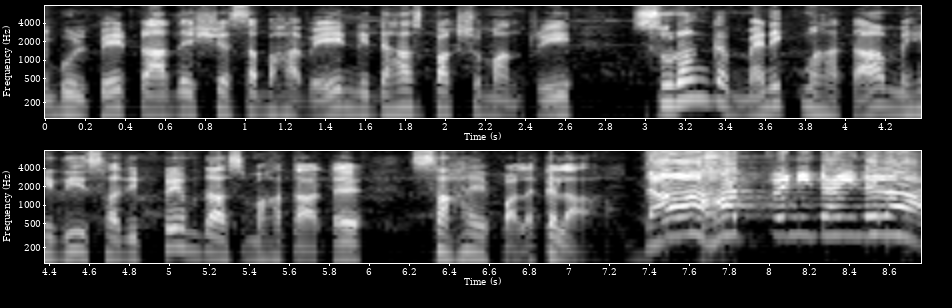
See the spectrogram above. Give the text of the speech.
ඉඹුල්පේ ප්‍රාදේශය සභාවේ නිදහස් පක්ෂ මන්ත්‍රී සුරංග මැණික් මහතා මෙහිදී සජිත් ප්‍රේමදාස මහතාට සහය පළ කළා. දාහත්වනිදා ඉඳලා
